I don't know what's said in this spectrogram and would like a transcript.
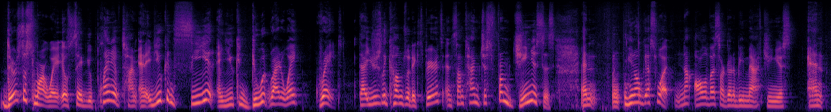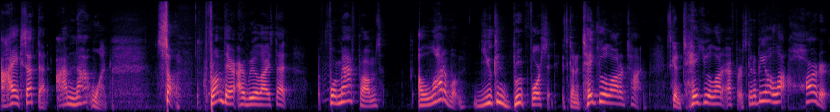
There's a smart way, it'll save you plenty of time, and if you can see it and you can do it right away, great. That usually comes with experience and sometimes just from geniuses. And you know, guess what? Not all of us are gonna be math genius and I accept that. I'm not one. So from there, I realized that for math problems, a lot of them, you can brute force it. It's gonna take you a lot of time. It's gonna take you a lot of effort. It's gonna be a lot harder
